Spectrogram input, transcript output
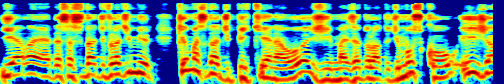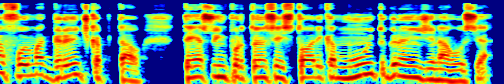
E ela é dessa cidade de Vladimir, que é uma cidade pequena hoje, mas é do lado de Moscou e já foi uma grande capital. Tem a sua importância histórica muito grande na Rússia.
